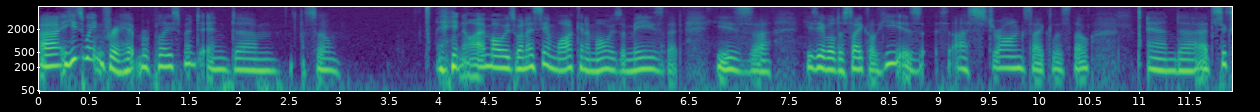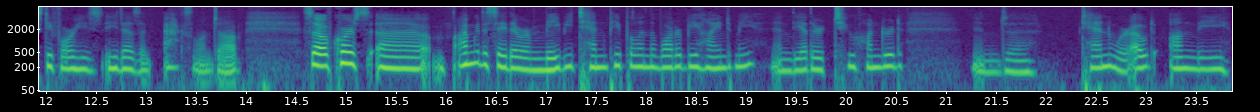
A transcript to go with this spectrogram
Uh, he's waiting for a hip replacement, and um, so you know, I'm always when I see him walking, I'm always amazed that he's uh, he's able to cycle. He is a strong cyclist, though, and uh, at 64, he's he does an excellent job. So, of course, uh, I'm going to say there were maybe 10 people in the water behind me, and the other 200 and uh, 10 were out on the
